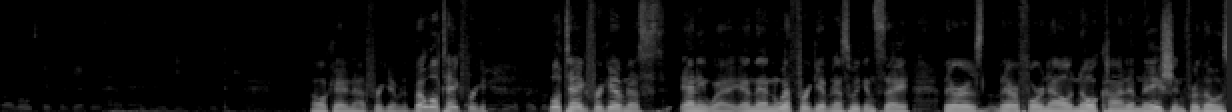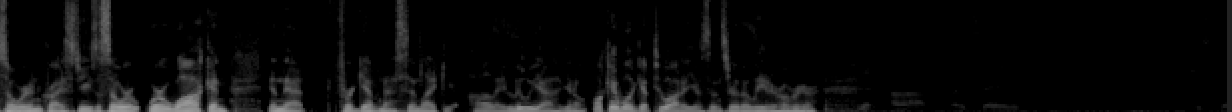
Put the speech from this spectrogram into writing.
Well, I won't say forgiveness. That's too easy because you just showed. Okay, not forgiveness. But we'll take forgiveness. usually the first one. We'll take forgiveness anyway, and then with forgiveness, we can say there is therefore now no condemnation for those who are in Christ Jesus. So we're we're walking in that forgiveness and like hallelujah, you know. Okay, we'll get two out of you since you're the leader over here. Uh, I would say just the,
